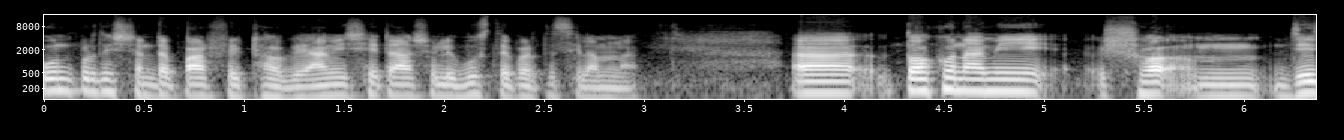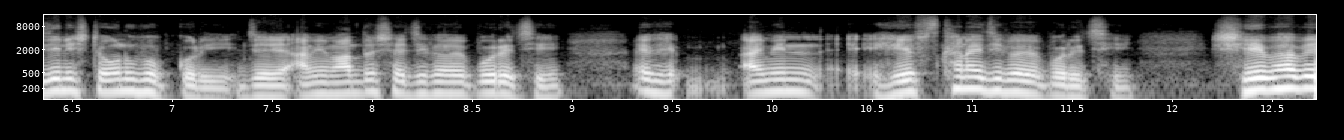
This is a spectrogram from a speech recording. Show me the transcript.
কোন প্রতিষ্ঠানটা পারফেক্ট হবে আমি সেটা আসলে বুঝতে পারতেছিলাম না। তখন আমি যে জিনিসটা অনুভব করি যে আমি মাদ্রাসায় যেভাবে পড়েছি আই মিন হেফসখানায় যেভাবে পড়েছি সেভাবে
